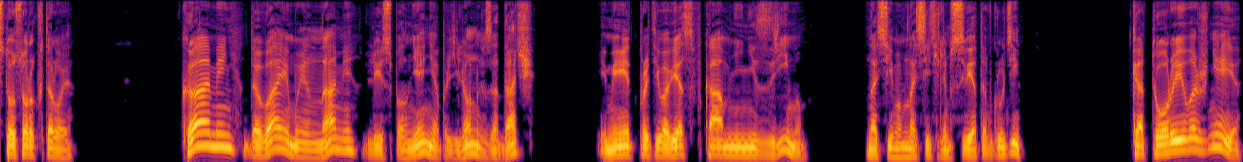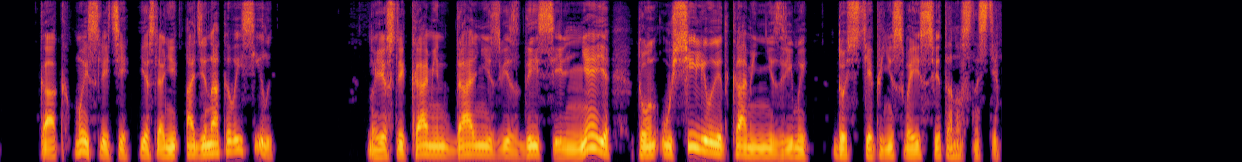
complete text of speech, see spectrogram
142. Камень, даваемый нами для исполнения определенных задач, имеет противовес в камне незримом, носимом носителем света в груди. Которые важнее, как мыслите, если они одинаковой силы? Но если камень дальней звезды сильнее, то он усиливает камень незримый до степени своей светоносности.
